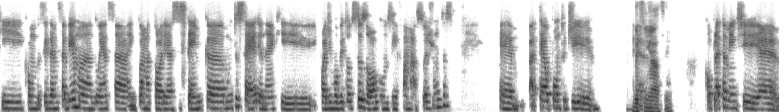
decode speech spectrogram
que, como vocês devem saber, é uma doença inflamatória sistêmica muito séria, né, que pode envolver todos os seus órgãos e inflamar as suas juntas, é, até o ponto de... Definhar, é, sim. Completamente é,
